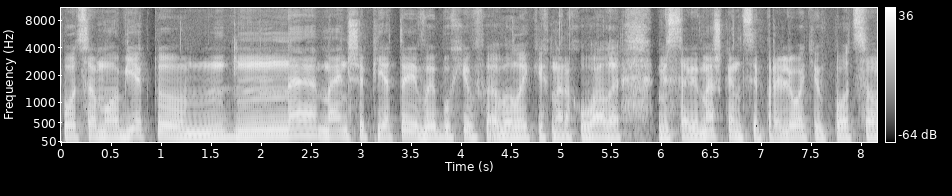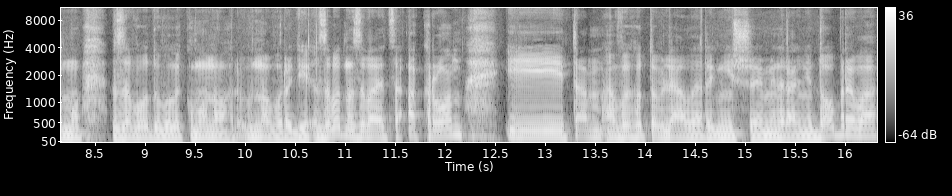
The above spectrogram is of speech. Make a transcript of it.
по цьому об'єкту. Не менше п'яти вибухів великих нарахували місцеві мешканці прильотів по цьому заводу Великому Новгор- Новгороді. Завод називається Акрон, і там виготовляли раніше мінеральні добрива.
